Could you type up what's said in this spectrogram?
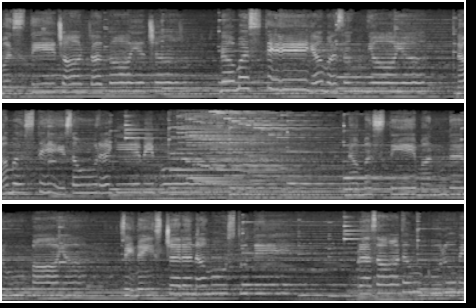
नमस्ते चान्तकाय च। नमस्ते यमसंज्ञाय। नमस्ते सौरये विभो। नमस्ते मन्दरूपाय। सिनैश्चर नमोऽस्तु ते। प्रसादं कुरु मे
